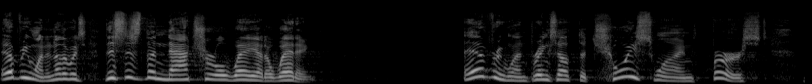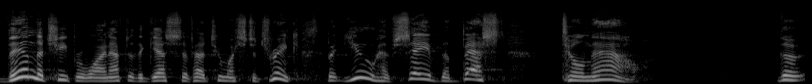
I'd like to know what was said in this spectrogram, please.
everyone, in other words, this is the natural way at a wedding. Everyone brings out the choice wine first, then the cheaper wine after the guests have had too much to drink. But you have saved the best till now. The,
